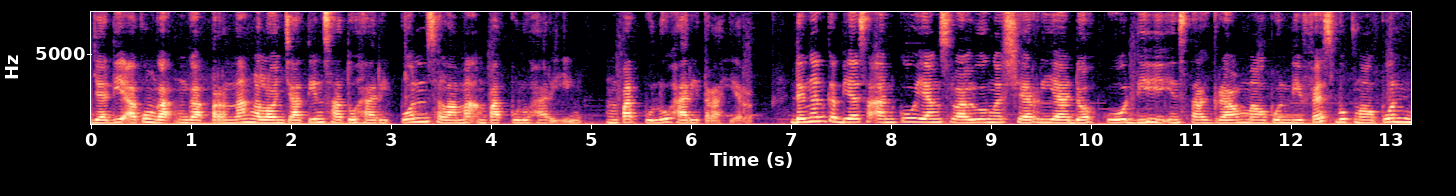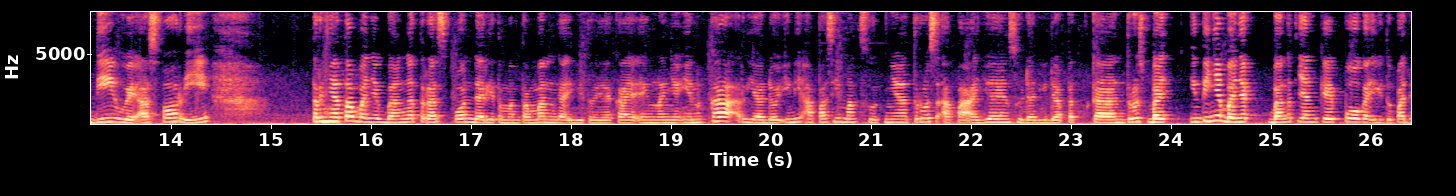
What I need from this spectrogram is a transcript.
Jadi aku nggak nggak pernah ngeloncatin satu hari pun selama 40 hari 40 hari terakhir. Dengan kebiasaanku yang selalu nge-share riadohku di Instagram maupun di Facebook maupun di WA Story ternyata banyak banget respon dari teman-teman kayak gitu ya. Kayak yang nanyain kak Riado ini apa sih maksudnya? Terus apa aja yang sudah didapatkan? Terus ba intinya banyak banget yang kepo kayak gitu. Pad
